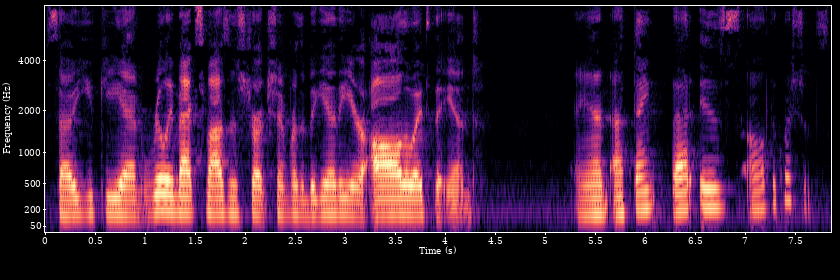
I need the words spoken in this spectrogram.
so you can really maximize instruction from the beginning of the year all the way to the end. And I think that is all of the questions.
